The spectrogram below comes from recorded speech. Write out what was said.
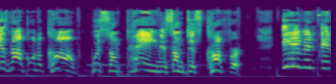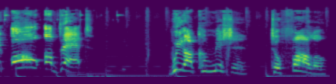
it's not going to come with some pain and some discomfort. Even in all of that, we are commissioned to follow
